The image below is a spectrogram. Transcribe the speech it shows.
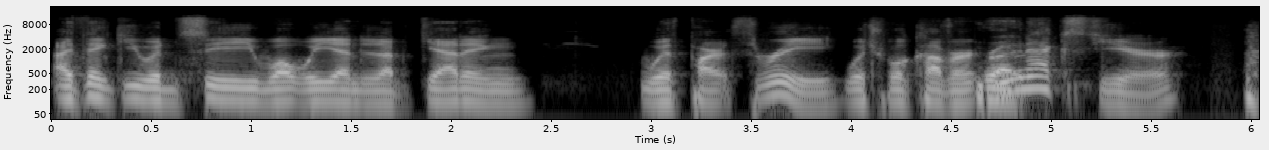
I think you would see what we ended up getting with part three, which we'll cover Right. next year.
